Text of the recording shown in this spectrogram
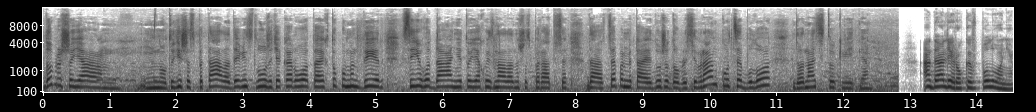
Добре, що я ну, тоді ще спитала, де він служить, яка рота, хто командир, всі його дані, то я хоч знала на що спиратися. Да, це пам'ятаю дуже добре. Сім ранку це було 12 квітня. А далі роки в полоні.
